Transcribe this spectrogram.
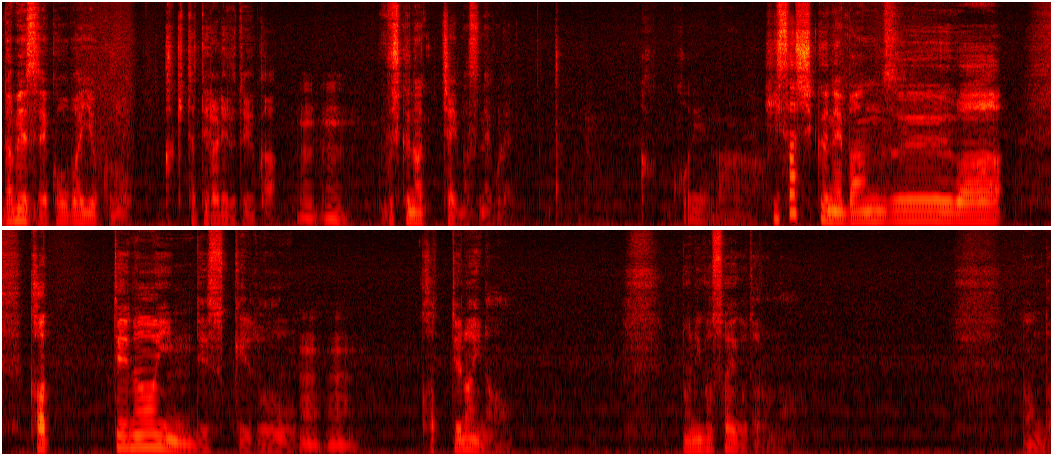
ダメですね購買意欲をかきたてられるというかうんうん。欲しくなっちゃいますねこれ。かっこいいな。久しくねバンズは買ってないんですけど、うんうん。買ってないな。何が最後だろうななんだ？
